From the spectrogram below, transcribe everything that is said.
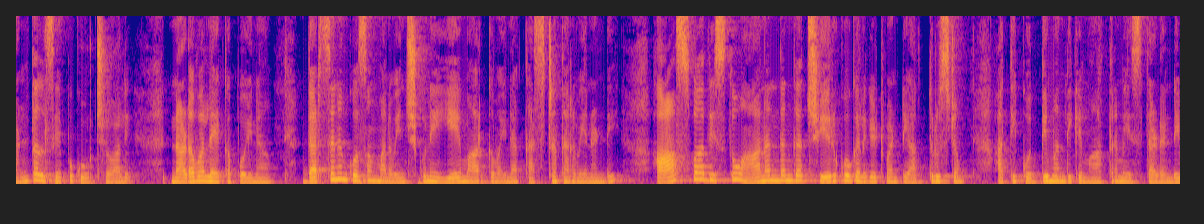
గంటల సేపు కూర్చోవాలి. నడవలేకపోయినా దర్శనం కోసం మనం ఎంచుకునే ఏ మార్గమైనా కష్టతరమేనండి. ఆస్వాదిస్తూ ఆనందంగా చేరుకోగలిగేటువంటి అదృష్టం అతి కొద్ది మందికి మాత్రమే ఇస్తాడండి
